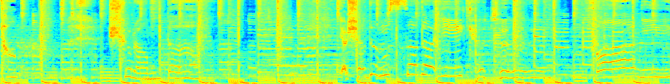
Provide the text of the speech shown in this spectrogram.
tam şuramda Yaşadımsa da iyi kötü Fani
